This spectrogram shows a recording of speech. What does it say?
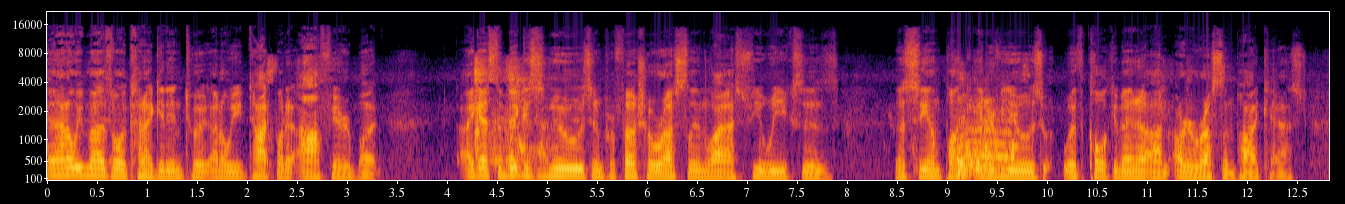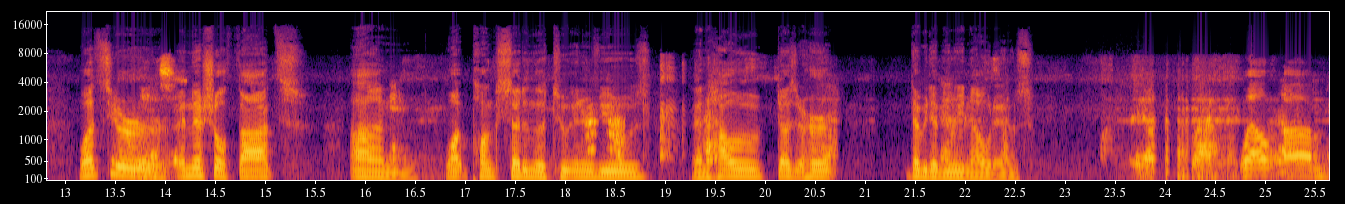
And I know we might as well kind of get into it. I know we talked about it off here, but I guess the biggest news in professional wrestling the last few weeks is the CM Punk interviews with Colt Cabana on Art of Wrestling podcast. What's your Yes. initial thoughts on what Punk said in the two interviews, and how does it hurt WWE nowadays? Well, um,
